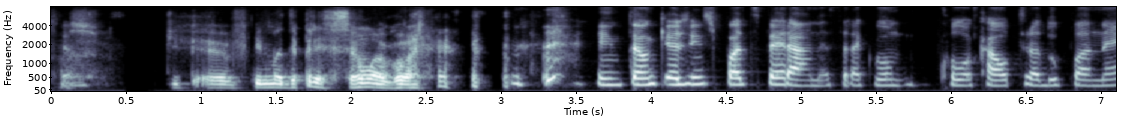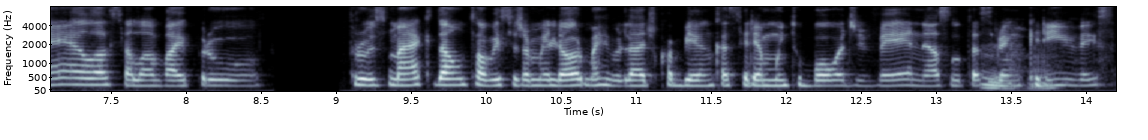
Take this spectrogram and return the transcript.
Então... Nossa, eu fiquei numa depressão agora. então, o que a gente pode esperar, né? Será que vão colocar outra dupla nela? Se ela vai pro, pro SmackDown, talvez seja melhor. Uma rivalidade com a Bianca seria muito boa de ver, né? As lutas uhum. seriam incríveis.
